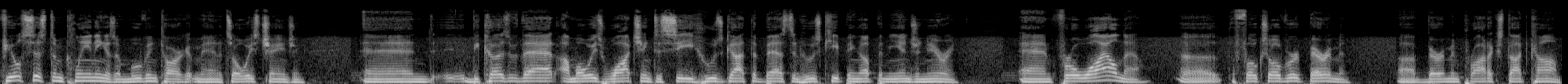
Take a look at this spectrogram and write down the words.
Fuel system cleaning is a moving target, man. It's always changing. And because of that, I'm always watching to see who's got the best and who's keeping up in the engineering. And for a while now, uh, the folks over at Berryman, uh, BerrymanProducts.com,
